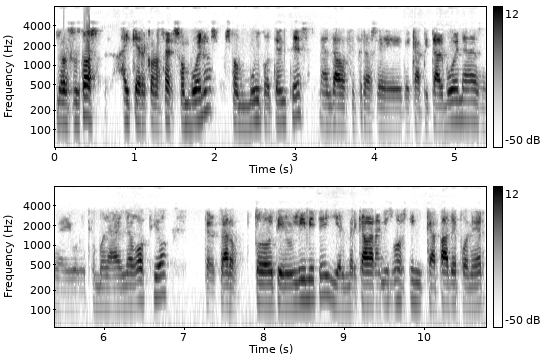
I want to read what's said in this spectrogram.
Los resultados, hay que reconocer, son buenos, son muy potentes, me han dado cifras de, capital buenas, de evolución buena del negocio, pero claro, todo tiene un límite y el mercado ahora mismo es incapaz de poner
